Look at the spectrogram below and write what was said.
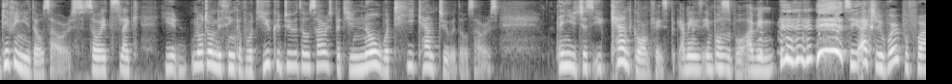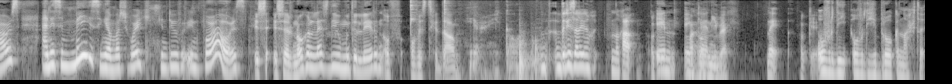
giving you those hours so it's like you not only think of what you could do with those hours but you know what he can't do with those hours then you just you can't go on facebook i mean it's impossible i mean so you actually work for four hours and it's amazing how much work you can do in four hours Is, is er nog een les die we moeten leren of, of is het gedaan? Here you go. D- Er is alleen nog, nog Ah, oké. één, Mag één nog klein niet weg. Nee, Oké. over die, over die gebroken nachten.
